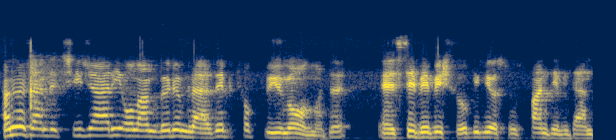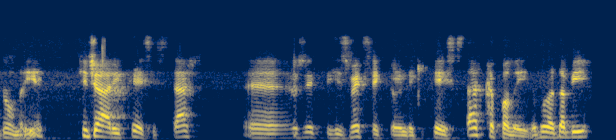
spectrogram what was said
Hanımefendi ticari olan bölümlerde çok büyüme olmadı. E, sebebi şu biliyorsunuz pandemiden dolayı ticari tesisler e, özellikle hizmet sektöründeki tesisler kapalıydı. Burada bir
